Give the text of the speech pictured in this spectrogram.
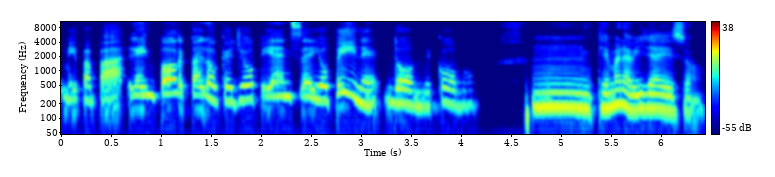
Mi papá le importa lo que yo piense y opine. ¿Dónde? ¿Cómo? Mm, qué maravilla eso.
